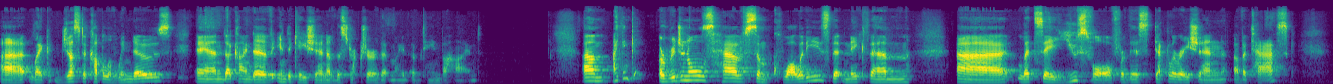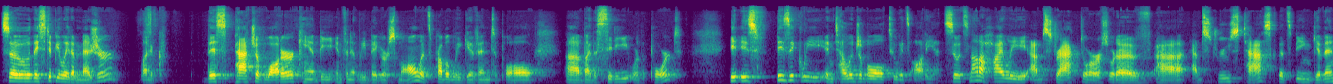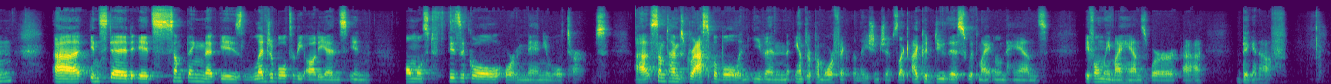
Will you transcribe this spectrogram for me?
uh, like just a couple of windows and a kind of indication of the structure that might obtain behind. Um, I think originals have some qualities that make them, uh, let's say, useful for this declaration of a task. So they stipulate a measure, like this patch of water can't be infinitely big or small. It's probably given to Paul uh, by the city or the port. It is physically intelligible to its audience. So it's not a highly abstract or sort of uh, abstruse task that's being given. Uh, instead, it's something that is legible to the audience in almost physical or manual terms. Uh, sometimes graspable and even anthropomorphic relationships. Like I could do this with my own hands if only my hands were uh, big enough.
